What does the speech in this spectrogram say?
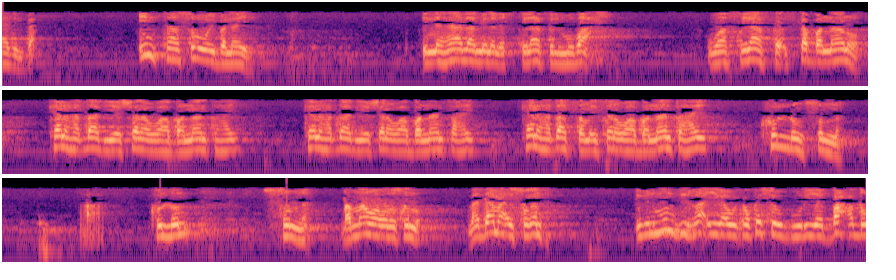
aadinba intaasuba way bannaan yihiin ina hada min alikhtilaafi almubaax waa khilaafka iska bannaano kan haddaad yeeshana waa bannaan tahay. Kan haddaad yeeshana waa bannaan tahay. Kan haddaad samaysana waa bannaan tahay. Kullun sunna kullun sunna dhammaan waa wada sunno maadaama ay sugan tahay. Ibn mundir ra'yiga wuxuu ka soo guuriyey bacdu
